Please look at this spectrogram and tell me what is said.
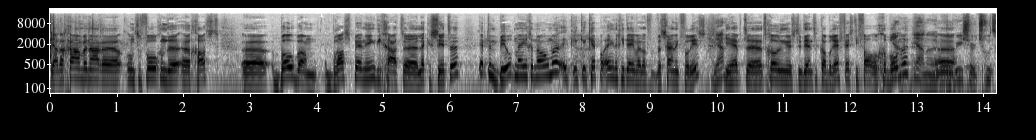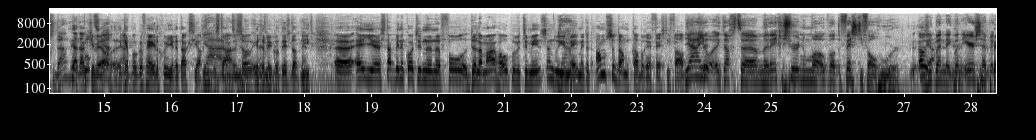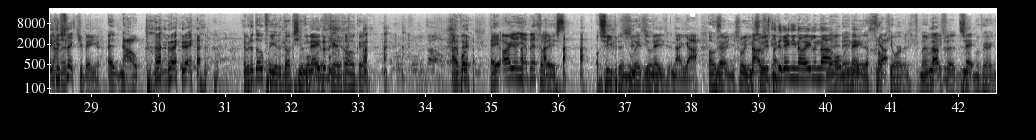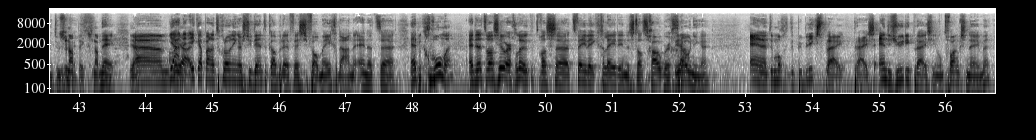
Ja, dan gaan we naar eh, onze volgende eh, gast. Eh, Boban Braspenning, die gaat eh, lekker zitten. Je hebt een beeld meegenomen. Ik, ik, ik heb al enig idee waar dat waarschijnlijk voor is. Je hebt eh, het Groningen Studenten Cabaret Festival al gewonnen. Ja, heb je de Eh, research goed gedaan. Ja, dankjewel. Ik heb ook een hele goede redactie achter me staan. Dus zo ingewikkeld is dat niet. Eh, en je staat binnenkort in een eh, vol de la Mar, hopen we tenminste. Dan doe je mee met het Amsterdam Cabaret Festival. Ja, joh, ik dacht, eh, mijn regisseur noemt me ook wel de festivalhoer. dus Oh ja. ik, ben, ik ben eerst heb ik Beetje aan een sletje ben je. Eh, nou, nee, nee. heb je dat ook van je redactie gehoord Nee, dat- gekregen? Oké. Hij wordt... hey Arjan, jij bent geweest. Of Siebren, hoe heet je? Nee, nou ja. Oh, sorry, Nee. sorry. Nou, sorry, zit iedereen hier nou hele nare Nee, op? nee, nee, een grapje Ja. hoor. Maar Laten even, het is nee. op mijn werk natuurlijk. Snap ik, snap nee. ik. Ja. Ehm, ja, Oh, ja. nee, ik heb aan het Groninger Studentencabaret Festival meegedaan. En dat eh, heb ik gewonnen. En dat was heel erg leuk. Het was eh, twee weken geleden in de stad Schouwburg. Groningen. En eh, toen mocht ik de publieksprijs en de juryprijs in ontvangst nemen.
